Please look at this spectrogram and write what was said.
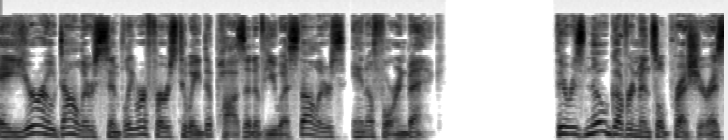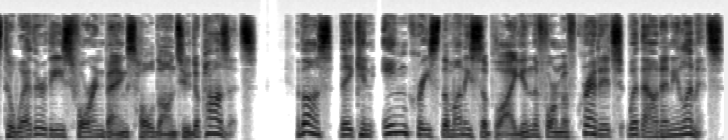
A euro dollar simply refers to a deposit of US dollars in a foreign bank. There is no governmental pressure as to whether these foreign banks hold on to deposits. Thus, they can increase the money supply in the form of credit without any limits.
